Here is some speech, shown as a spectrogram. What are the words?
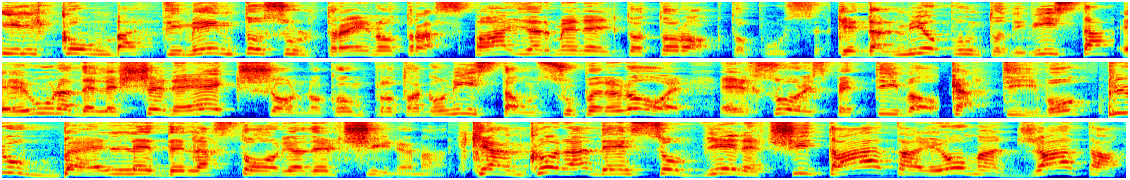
il combattimento sul treno tra Spider-Man e il Dottor Octopus, che dal mio punto di vista è una delle scene action con protagonista un supereroe e il suo rispettivo cattivo più belle della storia del cinema, che ancora adesso viene citata e omaggiata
